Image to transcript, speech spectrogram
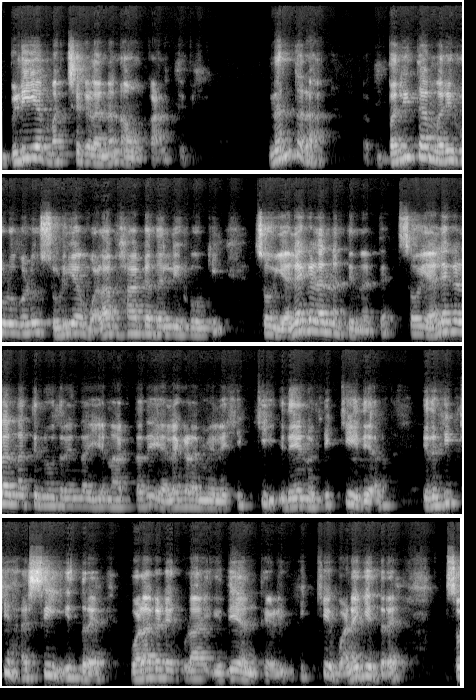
ಬಿಳಿಯ ಮಚ್ಚೆಗಳನ್ನ ನಾವು ಕಾಣ್ತೀವಿ. ನಂತರ ಬಲಿತ ಮರಿಹುಳುಗಳು ಸುಳಿಯ ಒಳಭಾಗದಲ್ಲಿ ಹೋಗಿ ಸೊ ಎಲೆಗಳನ್ನ ತಿನ್ನತ್ತೆ. ಸೊ ಎಲೆಗಳನ್ನ ತಿನ್ನುವುದರಿಂದ ಏನಾಗ್ತದೆ? ಎಲೆಗಳ ಮೇಲೆ ಹಿಕ್ಕಿ, ಇದೇನು ಹಿಕ್ಕಿ ಇದೆಯಲ್ಲ ಇದು ಹಿಕ್ಕಿ ಹಸಿ ಇದ್ರೆ, ಒಳಗಡೆ ಕೂಡ ಇದೆ ಅಂತ ಹೇಳಿ ಹಿಕ್ಕಿ ಒಣಗಿದ್ರೆ ಸೊ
